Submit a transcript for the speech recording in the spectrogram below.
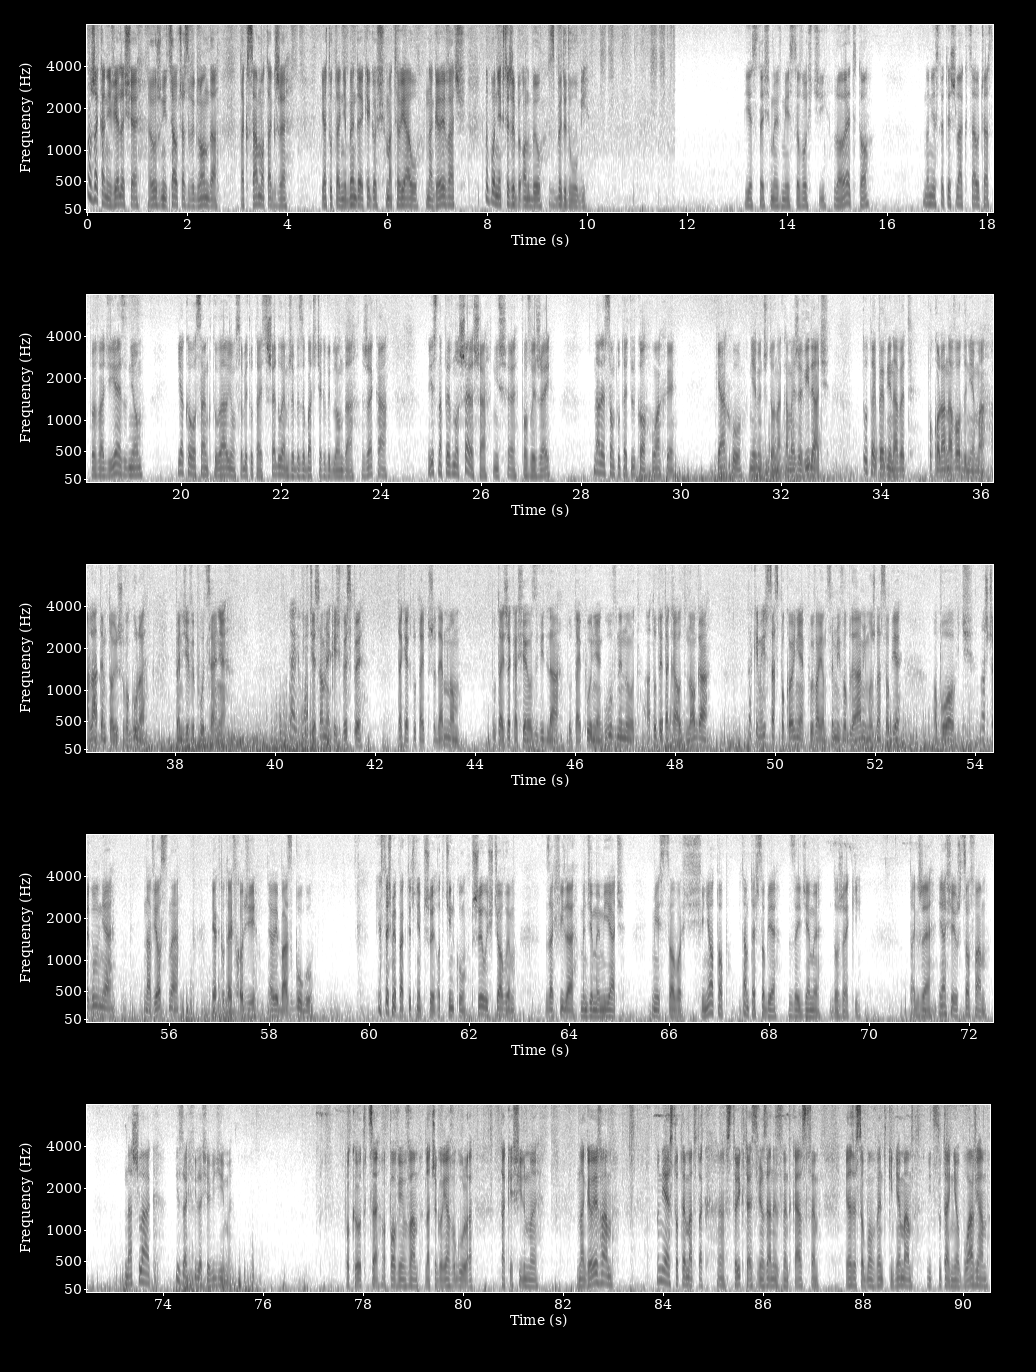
No, rzeka niewiele się różni, cały czas wygląda tak samo, także ja tutaj nie będę jakiegoś materiału nagrywać, no bo nie chcę, żeby on był zbyt długi. Jesteśmy w miejscowości Loretto. No niestety szlak cały czas prowadzi jezdnią. Ja koło sanktuarium sobie tutaj zszedłem, żeby zobaczyć jak wygląda rzeka jest na pewno szersza niż e, powyżej. No ale są tutaj tylko łachy piachu. Nie wiem czy to na kamerze widać. Tutaj pewnie nawet po kolana wody nie ma, a latem to już w ogóle będzie wypłycenie. Jak widzicie są jakieś wyspy, tak jak tutaj przede mną. Tutaj rzeka się rozwidla, tutaj płynie główny nut, a tutaj taka odnoga. Takie miejsca spokojnie pływającymi woblerami można sobie obłowić. No szczególnie na wiosnę, jak tutaj wchodzi ryba z Bugu. Jesteśmy praktycznie przy odcinku przyujściowym. Za chwilę będziemy mijać miejscowość Świniotop i tam też sobie zejdziemy do rzeki. Także ja się już cofam na szlak i za chwilę się widzimy. Pokrótce opowiem Wam, dlaczego ja w ogóle takie filmy nagrywam. No nie jest to temat tak e, stricte związany z wędkarstwem. Ja ze sobą wędki nie mam, nic tutaj nie obławiam.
